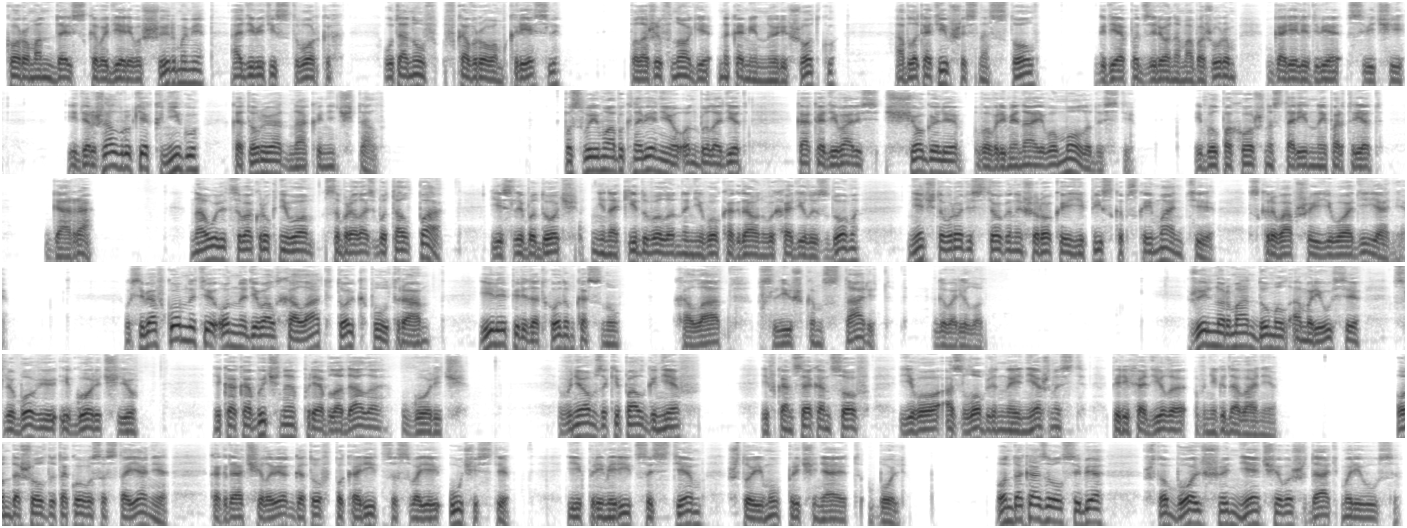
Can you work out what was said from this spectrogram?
коромандельского дерева ширмами о девяти створках, утонув в ковровом кресле, положив ноги на каминную решетку, облокотившись на стол, где под зеленым абажуром горели две свечи, и держал в руке книгу, которую, однако, не читал. По своему обыкновению он был одет, как одевались щеголи во времена его молодости, и был похож на старинный портрет «Гора». На улице вокруг него собралась бы толпа, если бы дочь не накидывала на него, когда он выходил из дома, нечто вроде стеганой широкой епископской мантии, скрывавшей его одеяние. У себя в комнате он надевал халат только по утрам или перед отходом ко сну. «Халат слишком старит», — говорил он. Жиль Норман думал о Мариусе с любовью и горечью, и, как обычно, преобладала горечь. В нем закипал гнев, и, в конце концов, его озлобленная нежность переходила в негодование. Он дошел до такого состояния, когда человек готов покориться своей участи и примириться с тем, что ему причиняет боль. Он доказывал себе, что больше нечего ждать Мариуса,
